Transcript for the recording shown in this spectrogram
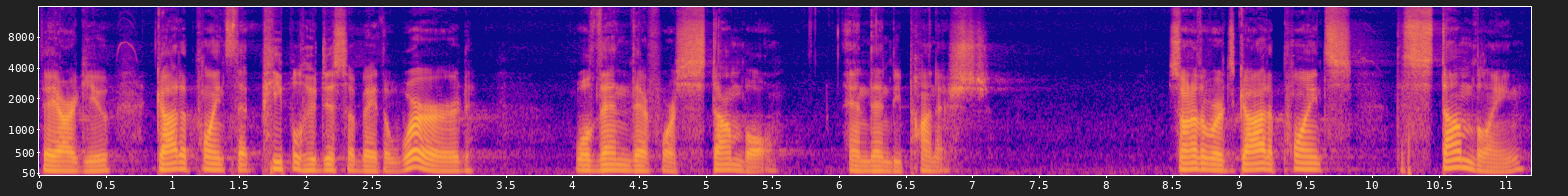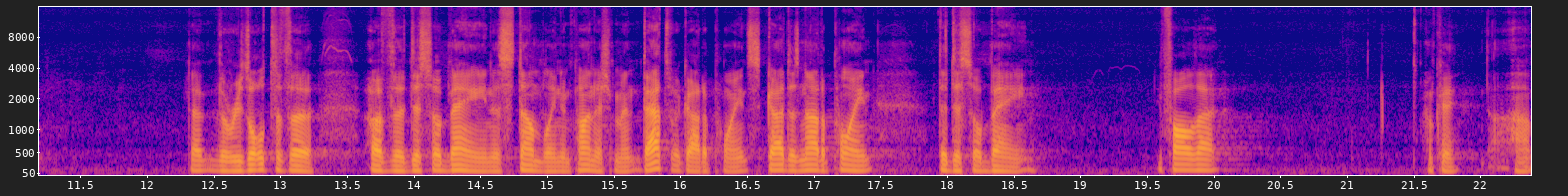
they argue, God appoints that people who disobey the word will then therefore stumble and then be punished. So, in other words, God appoints the stumbling, that the result of the, of the disobeying is stumbling and punishment. That's what God appoints. God does not appoint the disobeying. You follow that? Okay. Uh,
